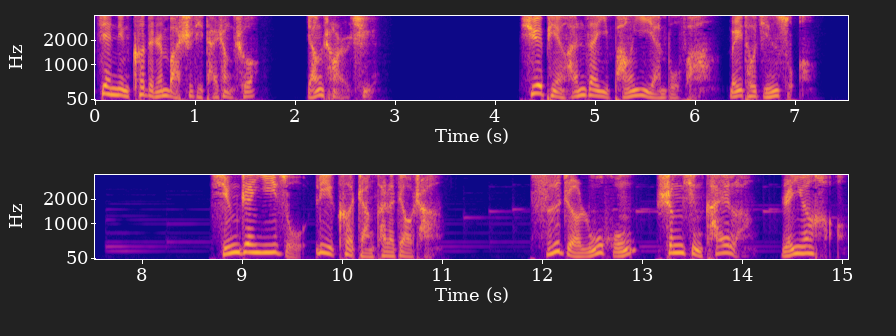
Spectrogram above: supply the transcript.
鉴定科的人把尸体抬上车，扬长而去。薛品涵在一旁一言不发，眉头紧锁。刑侦一组立刻展开了调查。死者卢红生性开朗，人缘好，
